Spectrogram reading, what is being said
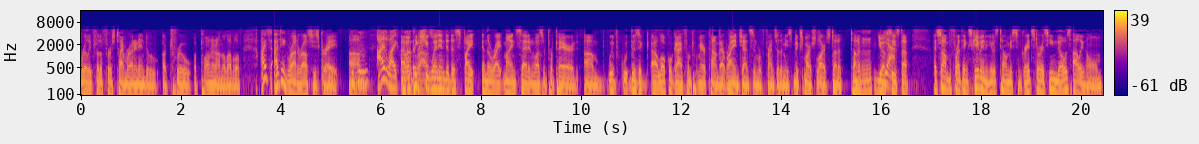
really for the first time running into a true opponent on the level of. I th- I think Ronda Rousey's great. Um, I like I don't Ronda think she went into this fight in the right mindset and wasn't prepared. Um, we've there's a, a local guy from Premier Combat, Ryan Jensen. We're friends with him. He's mixed martial arts, done a ton of UFC Yeah. stuff. I saw him before Thanksgiving, and he was telling me some great stories. He knows Holly Holm.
